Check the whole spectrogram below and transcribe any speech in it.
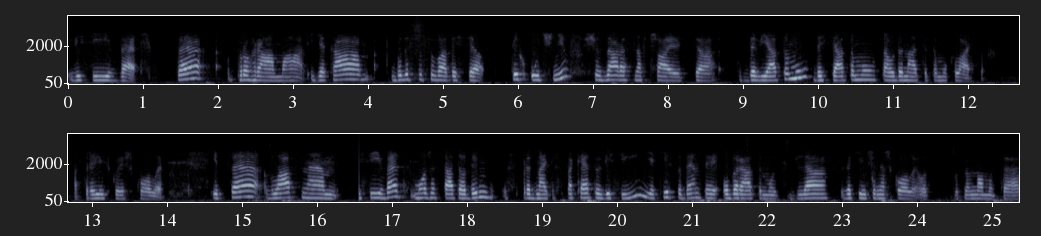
VC VET. Це програма, яка буде стосуватися тих учнів, що зараз навчаються в 9, 10 та 11 класах австралійської школи, і це власне VCE-VET може стати одним з предметів з пакету VCE, які студенти обиратимуть для закінчення школи. От в основному це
